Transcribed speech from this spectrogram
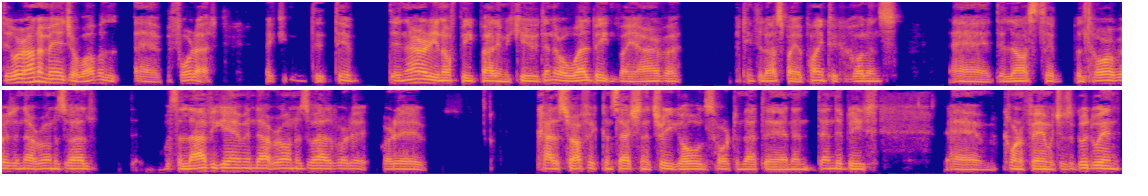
they were on a major wobble uh, before that. Like they, they they narrowly enough beat Ballymachugh. Then they were well beaten by Arva. I think they lost by a point to Collins. Uh, they lost to Belturbet in that run as well. Was a Lavey game in that run as well, where the where the catastrophic concession of three goals hurt them that day, and then then they beat um, Cornafean, which was a good win.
